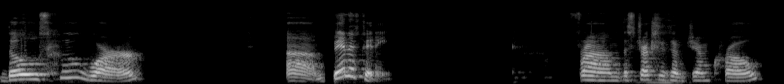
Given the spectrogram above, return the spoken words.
those who were um, benefiting from the structures of Jim Crow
